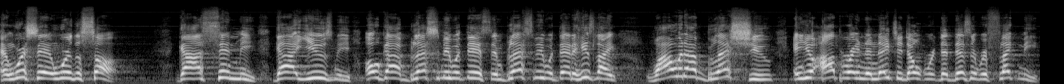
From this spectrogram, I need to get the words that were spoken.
And we're saying we're the salt. God send me. God use me. Oh, God bless me with this and bless me with that. And he's like, why would I bless you and you're operating a nature that doesn't reflect me?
